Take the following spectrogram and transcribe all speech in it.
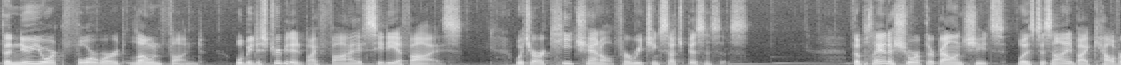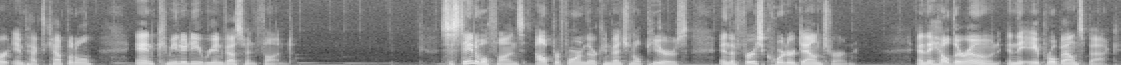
The New York Forward Loan Fund will be distributed by five CDFIs, which are a key channel for reaching such businesses. The plan to shore up their balance sheets was designed by Calvert Impact Capital and Community Reinvestment Fund. Sustainable funds outperformed their conventional peers in the first quarter downturn, and they held their own in the April bounce back.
